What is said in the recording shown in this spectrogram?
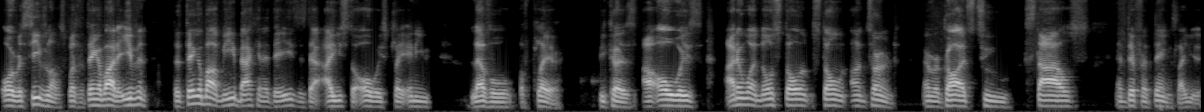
or receive lumps. But the thing about it, even the thing about me back in the days is that I used to always play any level of player because I always I didn't want no stone stone unturned in regards to styles and different things. Like you,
